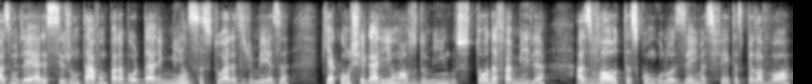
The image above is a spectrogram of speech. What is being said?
as mulheres se juntavam para bordar imensas toalhas de mesa que aconchegariam aos domingos toda a família às voltas com guloseimas feitas pela avó,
